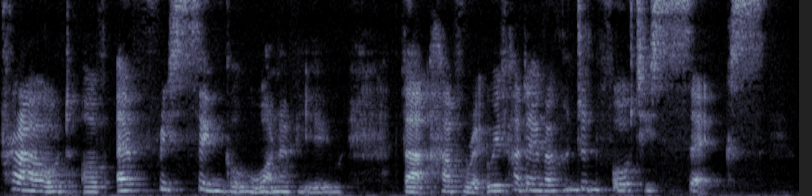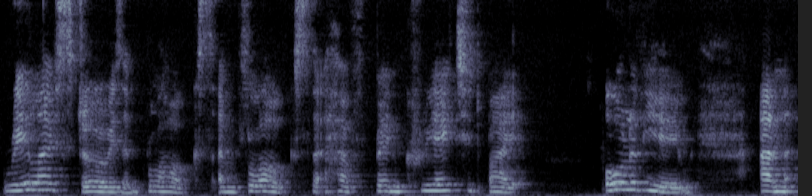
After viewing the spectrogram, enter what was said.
proud of every single one of you that have written. We've had over 146 real life stories and blogs and vlogs that have been created by all of you. And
